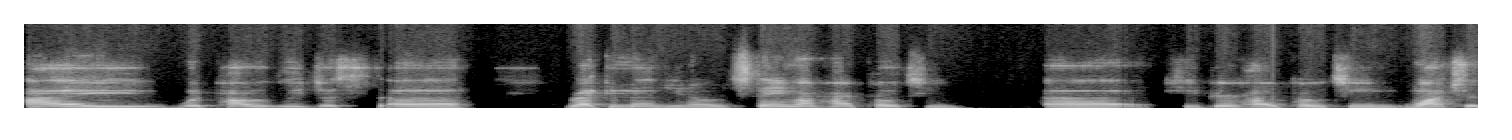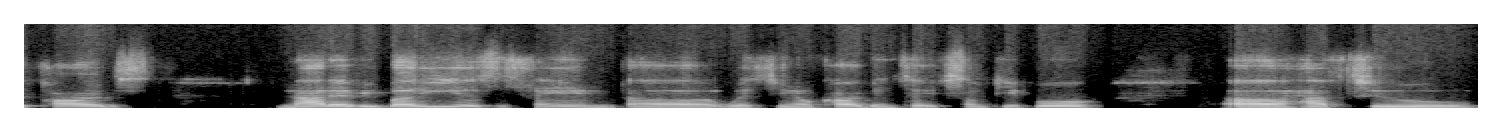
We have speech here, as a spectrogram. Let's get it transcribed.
I would probably just uh, recommend, you know, staying on high protein. Uh, keep your high protein. Watch your carbs not everybody is the same uh, with you know carb intake. Some people uh, have to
